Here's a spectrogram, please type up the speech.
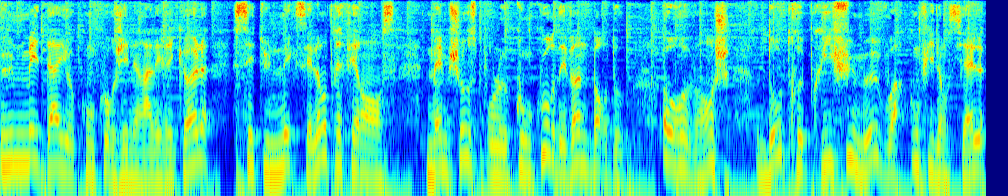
une médaille au concours général agricole, c'est une excellente référence. Même chose pour le concours des vins de Bordeaux. En revanche, d'autres prix fumeux, voire confidentiels,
